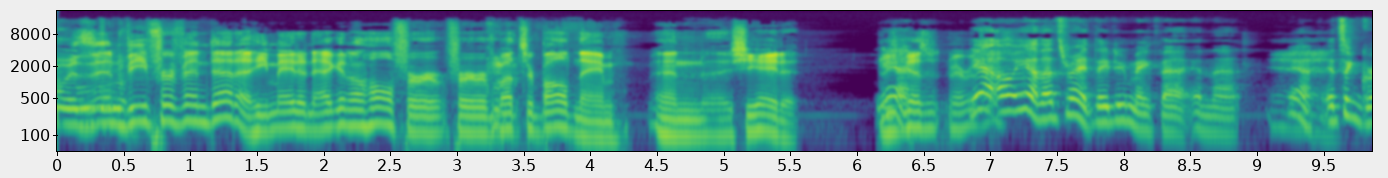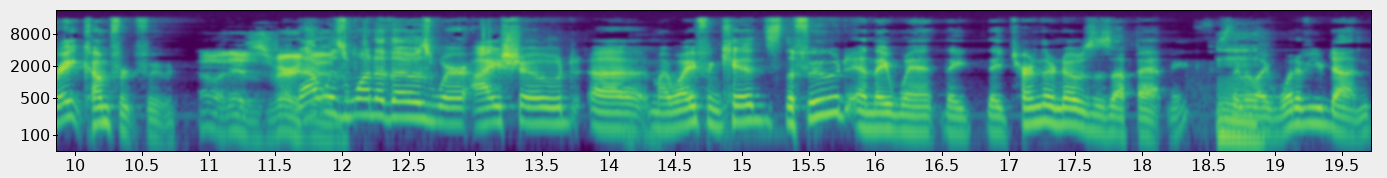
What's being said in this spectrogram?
it was in V for Vendetta. He made an egg in a hole for for what's her bald name, and uh, she ate it. Did Yeah. You guys remember Yeah, that? oh yeah, that's right. They do make that in that. Yeah, it's a great comfort food. oh, it is very. that good. was one of those where I showed uh, my wife and kids the food, and they went, they they turned their noses up at me 'cause they were Mm. like, "What have you done?"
